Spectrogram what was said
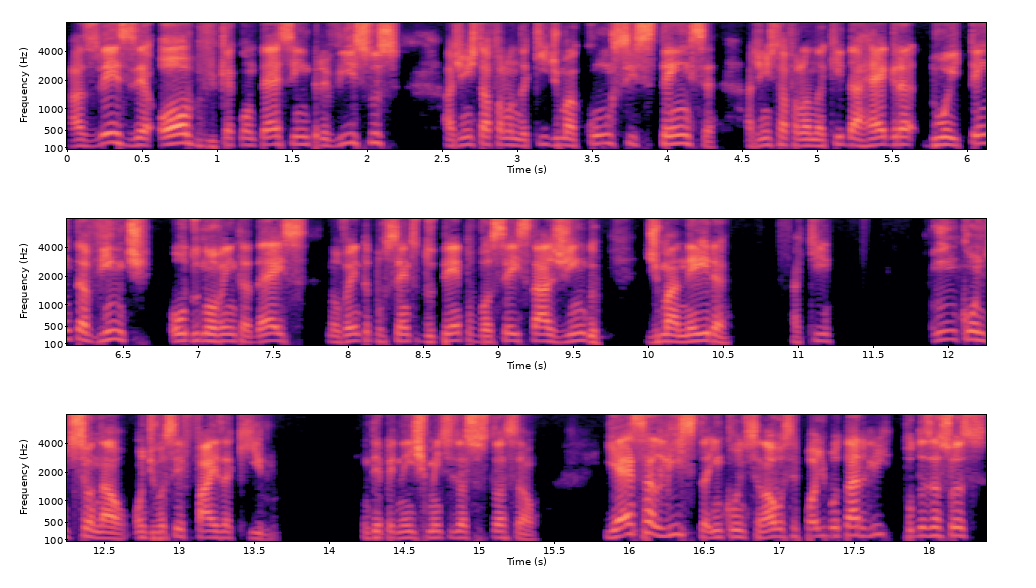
Às vezes é óbvio que acontecem imprevistos, a gente está falando aqui de uma consistência, a gente está falando aqui da regra do 80-20 ou do 90-10. 90%, do tempo você está agindo de maneira aqui incondicional, onde você faz aquilo, independentemente da sua situação. E essa lista incondicional você pode botar ali todas as suas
